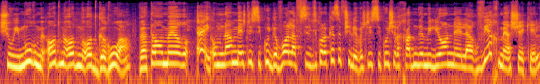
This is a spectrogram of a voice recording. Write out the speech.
שהוא הימור מאוד מאוד מאוד גרוע, ואתה אומר, היי, אמנם יש לי סיכוי גבוה להפסיד את כל הכסף שלי, אבל יש לי סיכוי של אחד למיליון אה, להרוויח 100 שקל,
